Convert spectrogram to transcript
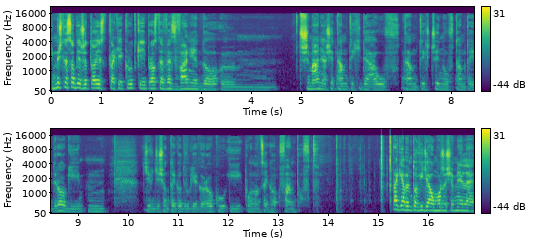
I myślę sobie, że to jest takie krótkie i proste wezwanie do ym, trzymania się tamtych ideałów, tamtych czynów, tamtej drogi. Ym, 92 roku i płonącego Fantoft. Tak ja bym to widział, może się mylę.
